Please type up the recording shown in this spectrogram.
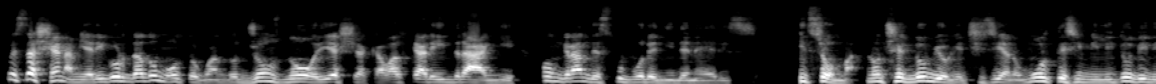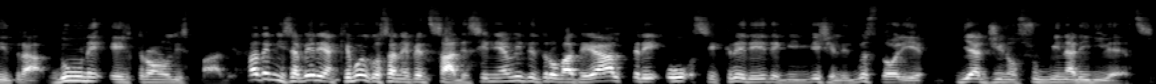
Questa scena mi ha ricordato molto quando Jon Snow riesce a cavalcare i draghi con grande stupore di Daenerys. Insomma, non c'è dubbio che ci siano molte similitudini tra Dune e il Trono di Spade. Fatemi sapere anche voi cosa ne pensate, se ne avete trovate altre o se credete che invece le due storie viaggino su binari diversi.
